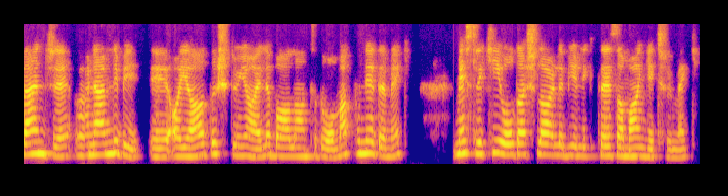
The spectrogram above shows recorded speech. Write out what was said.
bence önemli bir e, ayağı dış dünya ile bağlantıda olmak. Bu ne demek? Mesleki yoldaşlarla birlikte zaman geçirmek,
